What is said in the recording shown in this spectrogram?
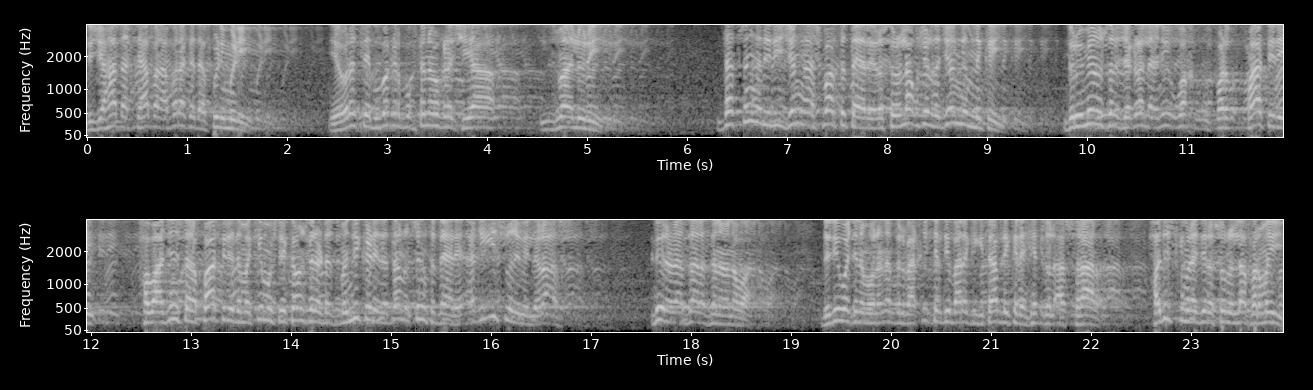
د جهاد اصحاب برابر کړه پړي مړي یو ورځ ته ابوبکر پښتنه وکړه چې یا زما لوري دا څنګه د دې جنگ اسباب ته تیار رسول الله خو چرته جنگ هم نه کوي د رومینو سره جګړه لانی وخت پاتې دي حوازن سره پاتې دي د مکه مشرکان سره دزبندي کړي دا نو څنګه تیار هغه هیڅ نه ویل راس ډیر رازدار زنانه وا د دې وجنه مولانا عبد الباقی صاحب دې باره کې کتاب لیکلی حفظ الاسرار حدیث کې مرضی رسول الله فرمایي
